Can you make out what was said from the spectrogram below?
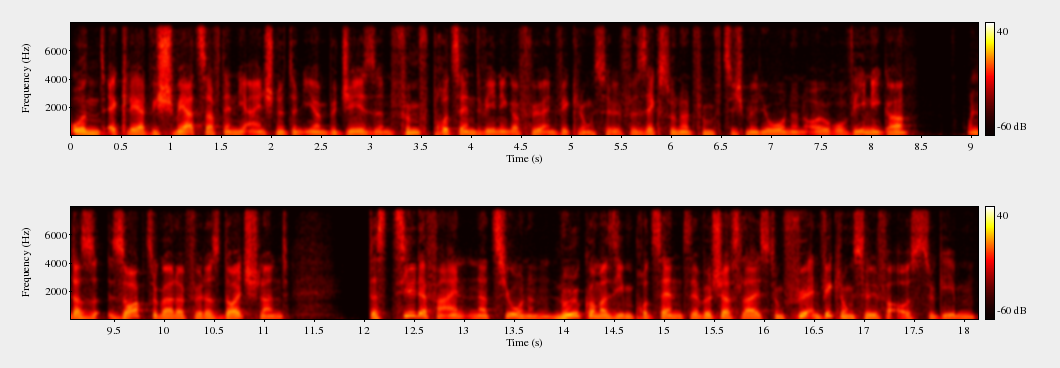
und erklärt, wie schmerzhaft denn die Einschnitte in ihrem Budget sind. 5% weniger für Entwicklungshilfe, 650 Millionen Euro weniger. Und das sorgt sogar dafür, dass Deutschland das Ziel der Vereinten Nationen, 0,7% der Wirtschaftsleistung für Entwicklungshilfe auszugeben,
